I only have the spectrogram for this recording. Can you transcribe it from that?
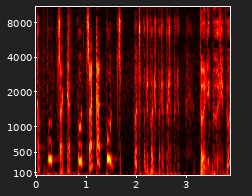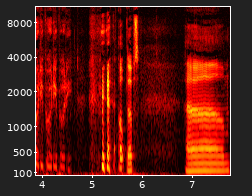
got boots. I got boots. I got boots. Boots, boots, boots, boots, boots, boots. Booty, booty, booty, booty, booty. oh, oops. Um,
